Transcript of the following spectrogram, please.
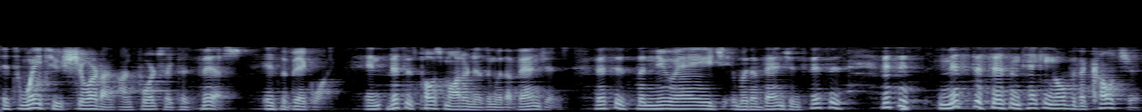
It's, way too short, unfortunately, because this is the big one. And this is postmodernism with a vengeance. This is the new age with a vengeance. This is, this is mysticism taking over the culture.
